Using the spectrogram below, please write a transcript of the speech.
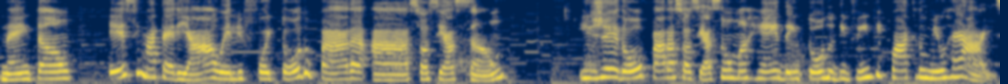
né? Então, esse material, ele foi todo para a associação e gerou para a associação uma renda em torno de 24 mil reais,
